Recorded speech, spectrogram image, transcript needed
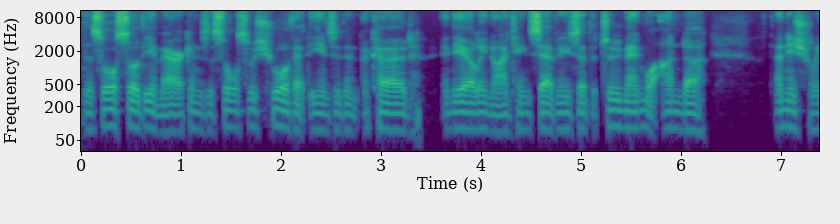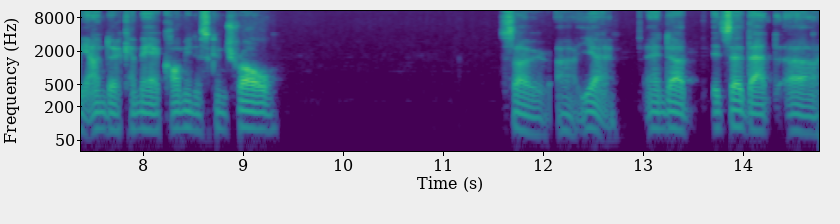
the source saw the Americans. The source was sure that the incident occurred in the early 1970s. That the two men were under initially under Khmer communist control. So uh, yeah, and uh, it said that uh,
